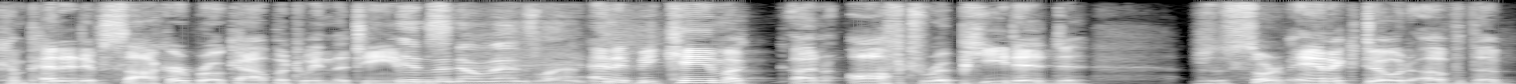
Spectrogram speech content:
competitive soccer broke out between the teams in the no man's land. and it became a an oft repeated sort of anecdote of the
